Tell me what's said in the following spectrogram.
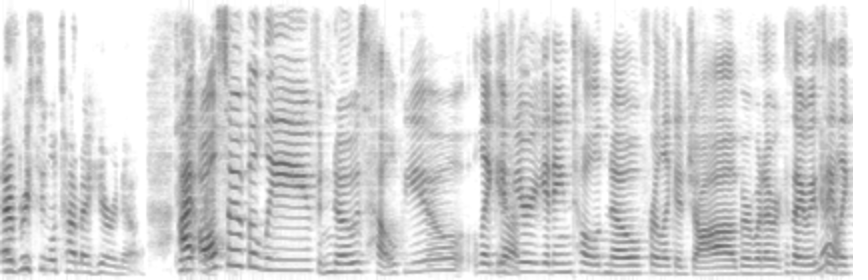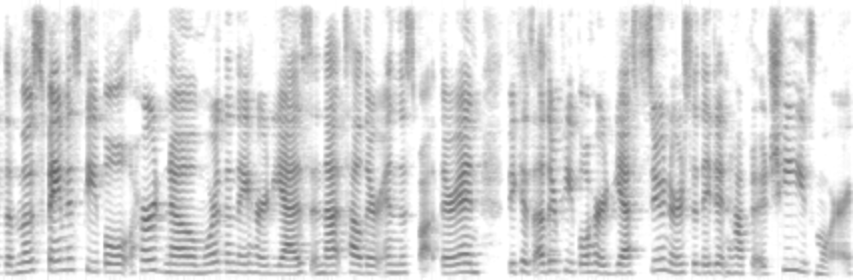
Every single time I hear a no. I also believe no's help you. Like if you're getting told no for like a job or whatever, because I always say like the most famous people heard no more than they heard yes, and that's how they're in the spot they're in because other people heard yes sooner, so they didn't have to achieve more.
